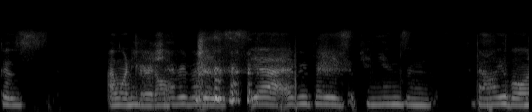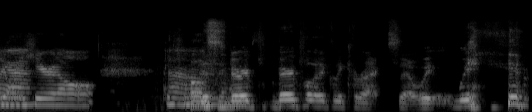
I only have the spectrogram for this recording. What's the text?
because I want to hear it all. Everybody's yeah, everybody's opinions and valuable, and yeah. I want to hear it all. Um, this is very very politically correct. So we we very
